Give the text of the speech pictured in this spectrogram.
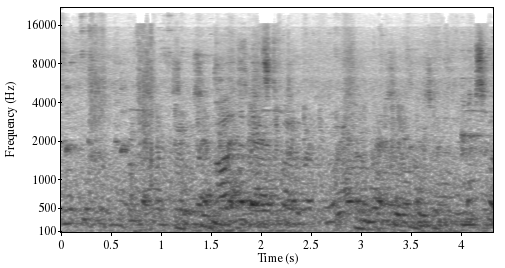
all the best for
